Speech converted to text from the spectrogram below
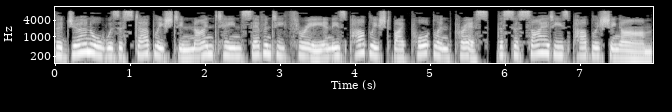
The journal was established in 1973 and is published by Portland Press, the Society's publishing arm.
